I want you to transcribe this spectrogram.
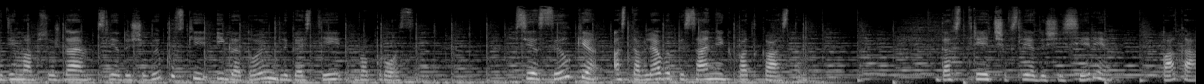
где мы обсуждаем следующие выпуски и готовим для гостей вопросы. Все ссылки оставляю в описании к подкастам. До встречи в следующей серии. Пока!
